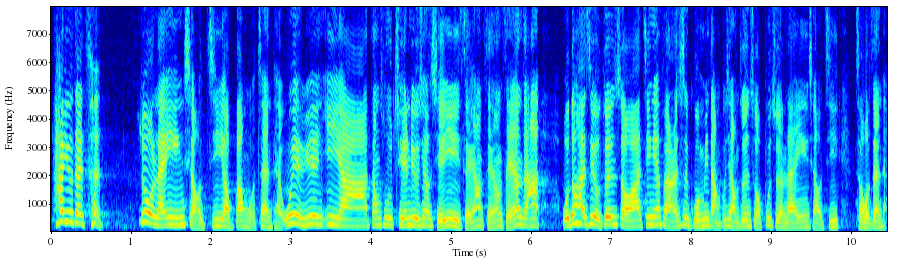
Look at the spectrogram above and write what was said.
他又在蹭，若蓝营小鸡要帮我站台，我也愿意啊。当初签六项协议，怎样怎样怎样怎样。我都还是有遵守啊，今天反而是国民党不想遵守，不准蓝营小鸡找我站台。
